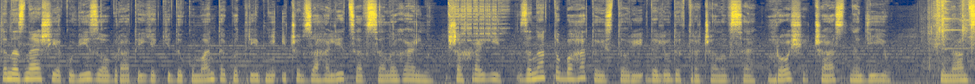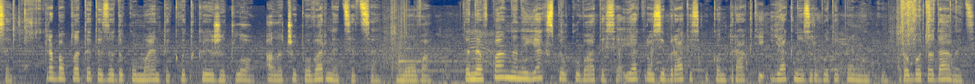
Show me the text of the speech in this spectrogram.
Ти не знаєш, яку візу обрати, які документи потрібні і чи взагалі це все легально. Шахраї. Занадто багато історій, де люди втрачали все: гроші, час, надію. Фінанси треба платити за документи, квитки, житло. Але чи повернеться це? Мова. Ти не впевнений, як спілкуватися, як розібратись у контракті, як не зробити помилку. Роботодавець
